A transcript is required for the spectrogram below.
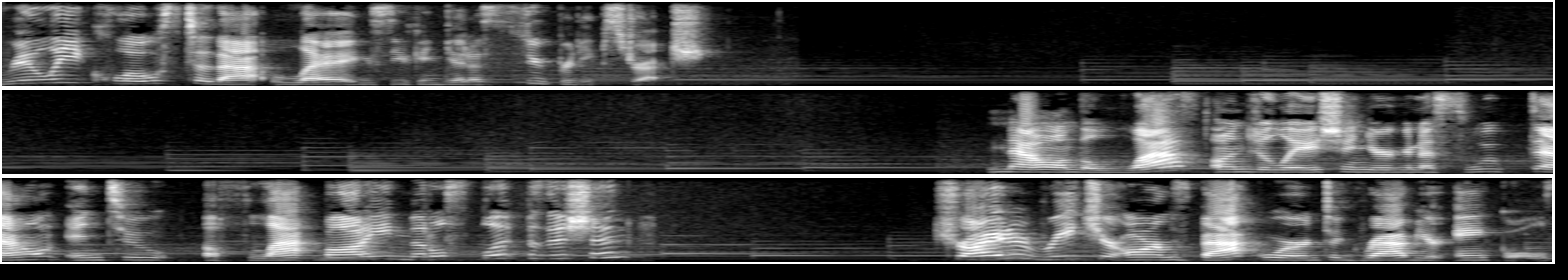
really close to that leg so you can get a super deep stretch. Now on the last undulation, you're gonna swoop down into a flat body middle split position. Try to reach your arms backward to grab your ankles.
